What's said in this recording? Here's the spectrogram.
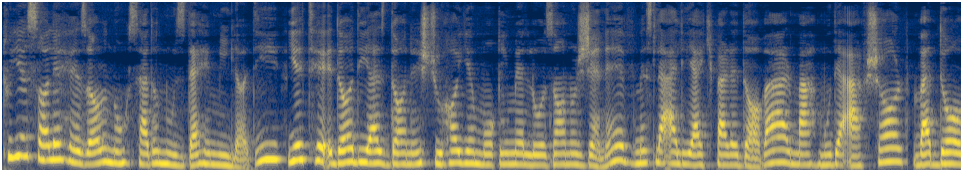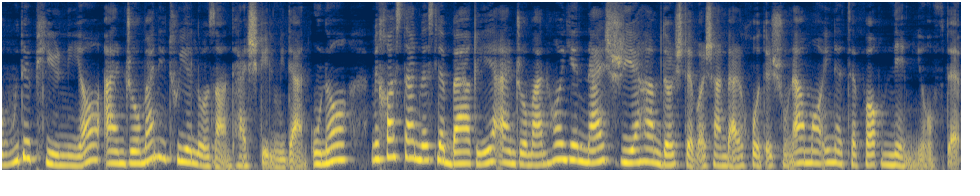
توی سال 1919 میلادی یه تعدادی از دانشجوهای مقیم لوزان و ژنو مثل علی اکبر داور، محمود افشار و داوود پیرنیا انجمنی توی لوزان تشکیل میدن. اونا می‌خواستن مثل بقیه انجمنهای نشریه هم داشته باشن برای خودشون اما این اتفاق نمیافته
